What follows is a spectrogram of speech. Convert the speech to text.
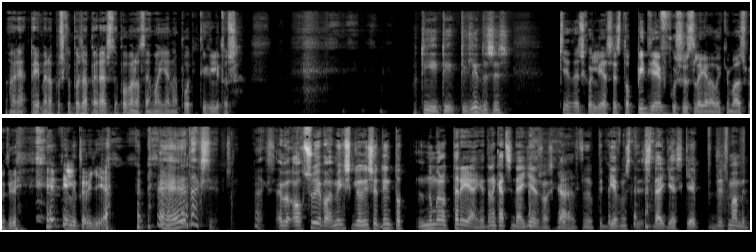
Ωραία. Περιμένω πώς και πώς να περάσει το επόμενο θέμα για να πω ότι τη γλίτωσα. Ότι τη, τη γλίτωσες; Και δεν σχολίασες το PDF που σου έστειλα για να δοκιμάσουμε τη, τη λειτουργία. Ε, εντάξει. Ε, σου είπα, με έχεις συγκλονίσει ότι είναι το νούμερο 3, γιατί είναι κάτι συνταγές βασικά. Το PDF με συνταγές. Και δεν θυμάμαι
